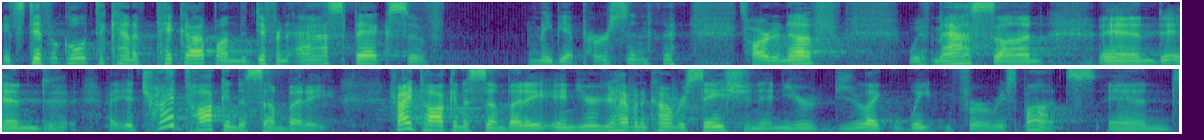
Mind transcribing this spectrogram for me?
It's difficult to kind of pick up on the different aspects of maybe a person. it's hard enough with masks on and, and uh, try talking to somebody. Try talking to somebody and you're, you're having a conversation and you're, you're like waiting for a response. And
